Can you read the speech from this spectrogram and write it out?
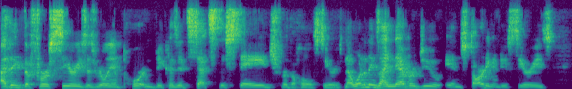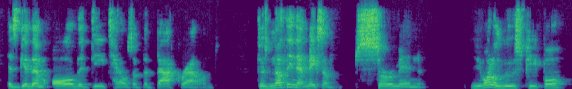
I think the first series is really important because it sets the stage for the whole series. Now, one of the things I never do in starting a new series is give them all the details of the background. There's nothing that makes a sermon, you want to lose people,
